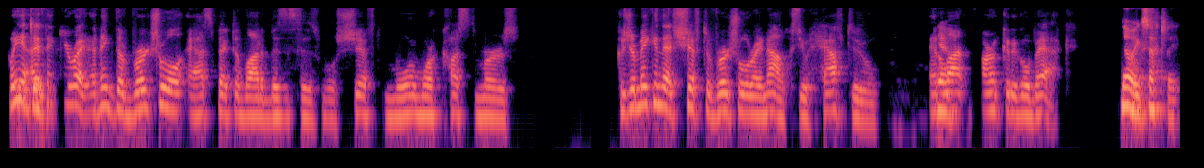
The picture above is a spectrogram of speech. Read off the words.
But yeah, I think you're right. I think the virtual aspect of a lot of businesses will shift more and more customers because you're making that shift to virtual right now because you have to, and yeah. a lot aren't going to go back. No, exactly.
